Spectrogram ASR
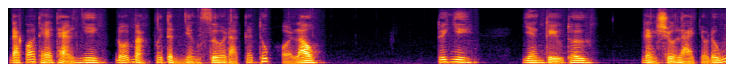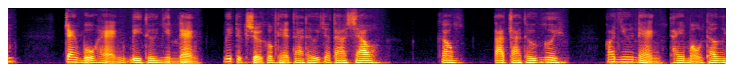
đã có thể thản nhiên đối mặt với tình nhân xưa đã kết thúc hồi lâu. Tuyết Nhi, Giang Tiểu Thư, nàng sửa lại cho đúng. Trang Vũ Hãn bi thương nhìn nàng, ngươi thực sự không thể tha thứ cho ta sao? Không, ta tha thứ ngươi. Coi như nàng thay mẫu thân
